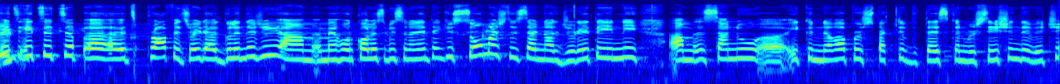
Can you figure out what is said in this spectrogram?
it's it's it's a uh, it's profits, right? Uh, ਗੁਲਿੰਦਰ ਜੀ um, ਮੈਂ ਹੋਰ ਕਾਲਰਸ ਵੀ ਸੁਣਾਣੇ ਥੈਂਕ ਯੂ ਸੋ ਮਚ ਤੁਸੀਂ ਸਾਡੇ ਨਾਲ ਜੁੜੇ ਤੇ ਇੰਨੇ um, ਸਾਨੂੰ uh, ਇੱਕ ਨਵਾਂ ਪਰਸਪੈਕਟਿਵ ਦਿੱਤਾ ਇਸ ਕਨਵਰਸੇਸ਼ਨ ਦੇ ਵਿੱਚ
